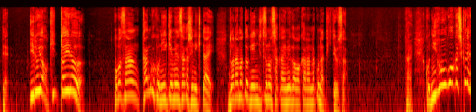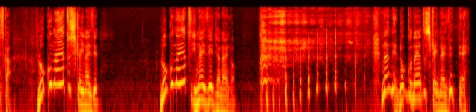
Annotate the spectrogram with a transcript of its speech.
って。いるよきっといる。おばさん韓国にイケメン探しに行きたい。ドラマと現実の境目が分からなくなってきてるさ。はい。これ日本語おかしくないですか？ろくなやつしかいないぜ。ろくなやついないぜじゃないの。なんでろくなやつしかいないぜって。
